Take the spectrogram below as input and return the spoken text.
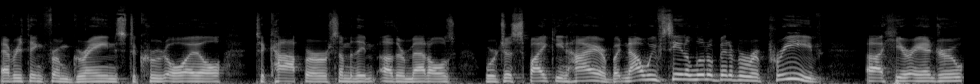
everything from grains to crude oil to copper, some of the other metals were just spiking higher. But now we've seen a little bit of a reprieve uh, here, Andrew.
